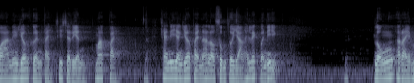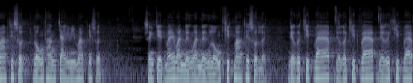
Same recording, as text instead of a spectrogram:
วารนี่เยอะเกินไปที่จะเรียนมากไปแค่นี้ยังเยอะไปนะ เราสุ่มตัวอย่างให้เล็กกว่านี้อีก หลงอะไรมากที่สุด หลงทางใจมีมากที่สุด สังเกตไหมวันหนึ่งวันหนึ่งหลงคิดมากที่สุดเลย เดี๋ยวก็คิดแวบ เดี๋ยวก็คิดแวบ เดี๋ยวก็คิดแวบ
